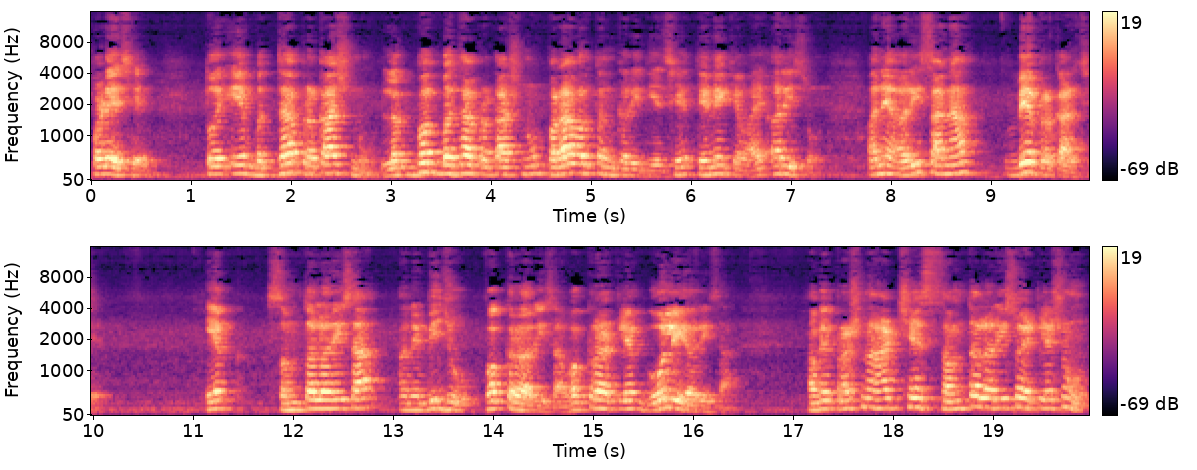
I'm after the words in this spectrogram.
પડે છે, તો એ બધા પ્રકાશનું, લગભગ બધા પ્રકાશનું પરાવર્તન કરી દે છે, તેને કહેવાય અરીસો. અને અરીસાના બે પ્રકાર છે. એક સમતલ અરીસા અને બીજું વક્ર અરીસા. વક્ર એટલે ગોલી અરીસા. હવે પ્રશ્ન આઠ છે, સમતલ અરીસો એટલે શું?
